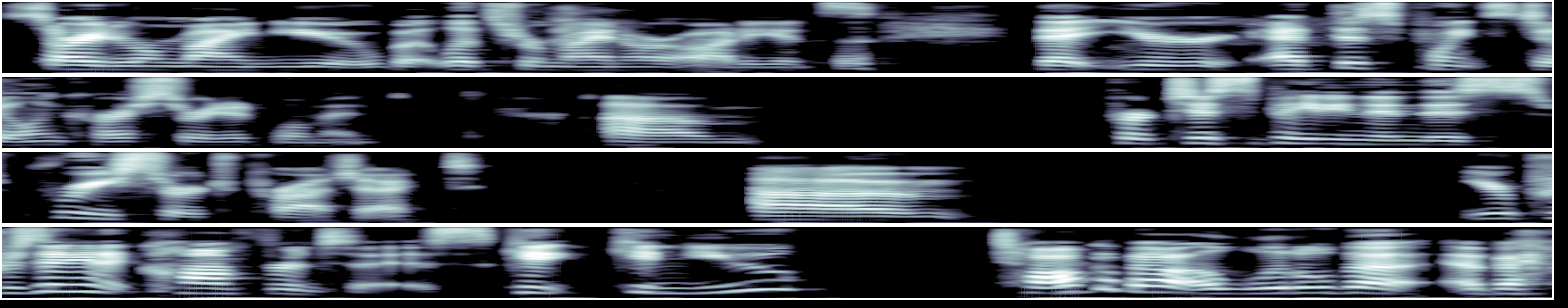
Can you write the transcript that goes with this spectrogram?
sorry to remind you, but let's remind our audience that you're at this point still incarcerated woman, um, participating in this research project. Um, you're presenting at conferences. Can can you talk about a little bit about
